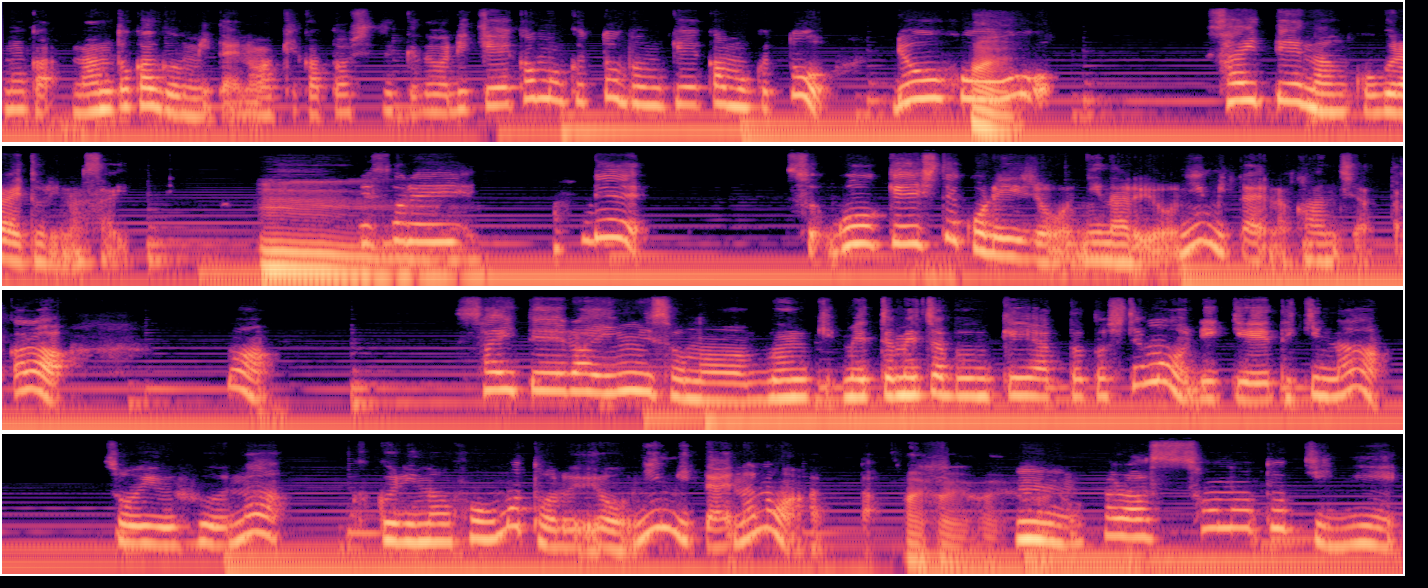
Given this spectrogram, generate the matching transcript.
なんかなんとか群みたいな分け方をしてたけど理系科目と文系科目と両方を最低何個ぐらい取りなさいって。はい、でそれで合計してこれ以上になるようにみたいな感じやったからまあ最低ラインその文めちゃめちゃ文系やったとしても理系的なそういう風なくくりの方も取るようにみたいなのはあった。はいはいはい、うん。だからその時に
